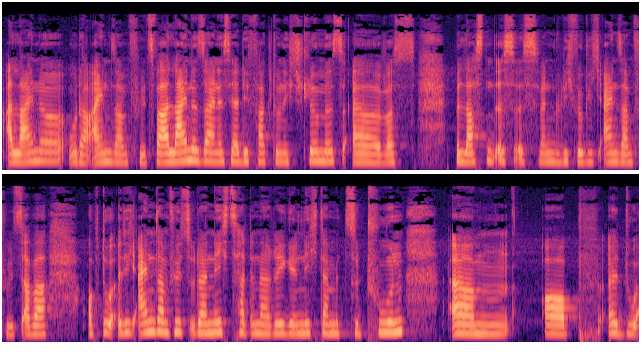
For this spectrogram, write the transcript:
alleine oder einsam fühlst. Weil alleine sein ist ja de facto nichts Schlimmes. Äh, was belastend ist, ist, wenn du dich wirklich einsam fühlst. Aber ob du dich einsam fühlst oder nichts, hat in der Regel nicht damit zu tun, ähm, ob äh, du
